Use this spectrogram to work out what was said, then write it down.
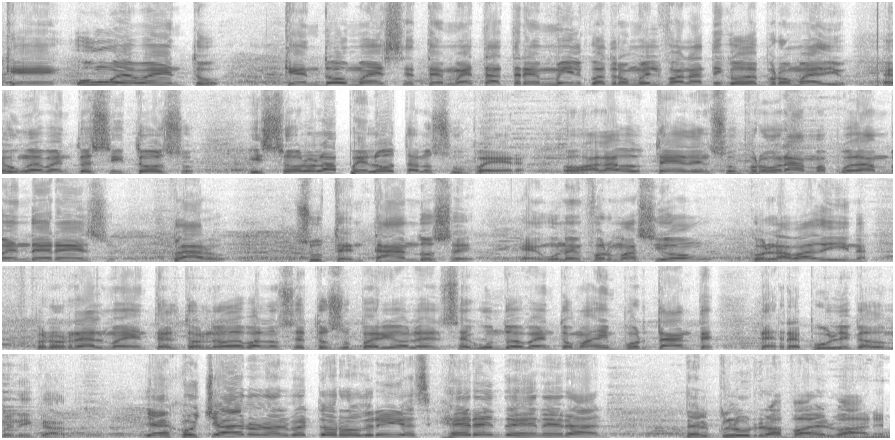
que un evento que en dos meses te meta 3.000, 4.000 fanáticos de promedio es un evento exitoso y solo la pelota lo supera. Ojalá ustedes en su programa puedan vender eso, claro, sustentándose en una información con la Badina, pero realmente el torneo de baloncesto superior es el segundo evento más importante de República Dominicana. Ya escucharon Alberto Rodríguez, gerente general del Club Rafael Vares.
